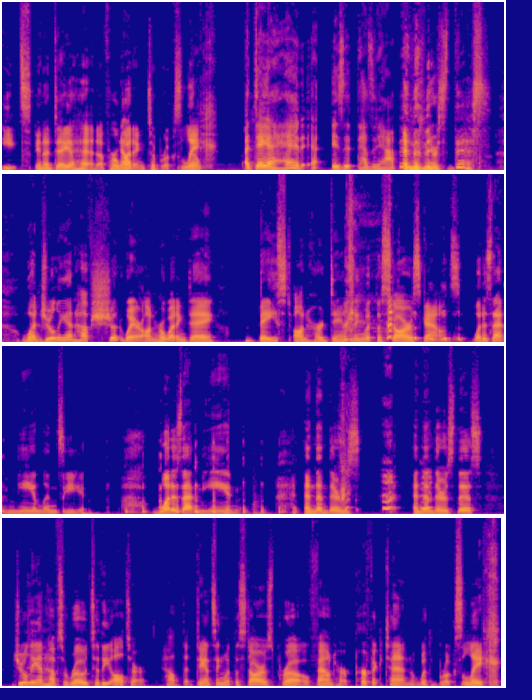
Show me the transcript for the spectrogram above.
eats in a day ahead of her Nope. wedding to Brooks Laich. Nope. A day ahead. Eh, is it? Has it happened? And then there's this what Julianne Hough should wear on her wedding day based on her Dancing with the Stars gowns. What does that mean, Lindsay? What does that mean? And then there's and then there's this Julianne Hough's Road to the Altar. How the Dancing with the Stars pro found her perfect 10 with Brooks Laich.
